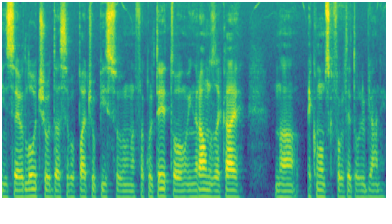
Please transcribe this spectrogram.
in se je odločil, da se bo pač upisal na fakulteto in ravno zakaj na ekonomsko fakulteto v Ljubljani.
